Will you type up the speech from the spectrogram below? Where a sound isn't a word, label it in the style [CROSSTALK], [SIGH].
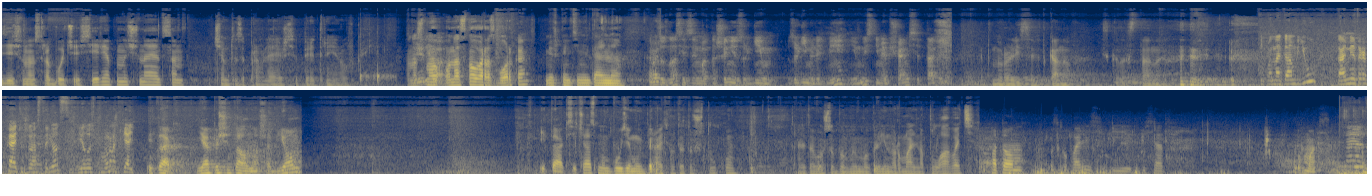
Здесь у нас рабочая серия начинается. Чем ты заправляешься перед тренировкой? У нас, снова, у нас снова разборка межконтинентальная. Короче, у нас есть взаимоотношения с, другим, с другими людьми, и мы с ними общаемся так. Это Нурали Саветканов из Казахстана. [LAUGHS] Типа на камбью, там метров пять уже остается, делаешь поворот 5. Итак, я посчитал наш объем. Итак, сейчас мы будем убирать вот эту штуку, для того, чтобы мы могли нормально плавать. Потом искупались и 50 в макс. Я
